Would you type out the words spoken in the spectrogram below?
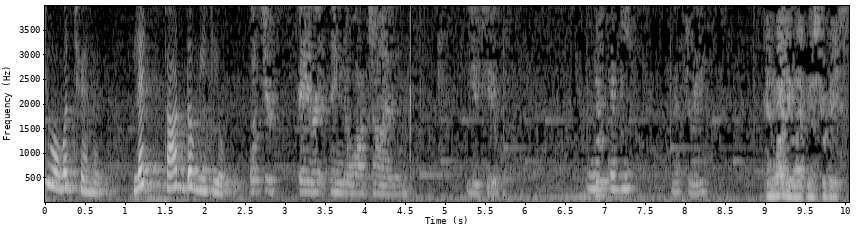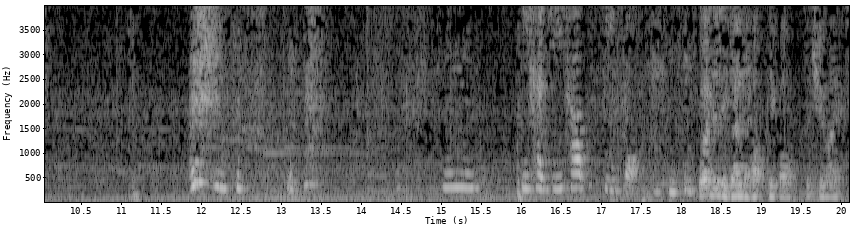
to our channel. Let's start the video. What's your favorite thing to watch on YouTube? Mr. Beast. Mr. Beast? And why do you like Mr. Beast? Mm, because he helps people. What has he done to help people that you liked?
